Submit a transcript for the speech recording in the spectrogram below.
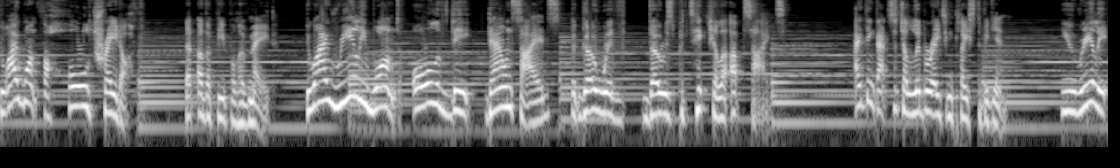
do I want the whole trade off that other people have made? Do I really want all of the downsides that go with those particular upsides? I think that's such a liberating place to begin. You really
